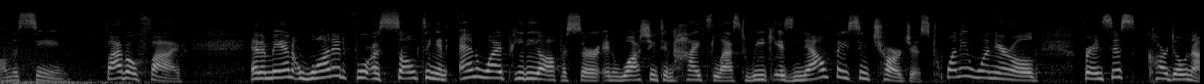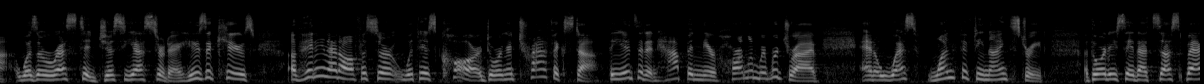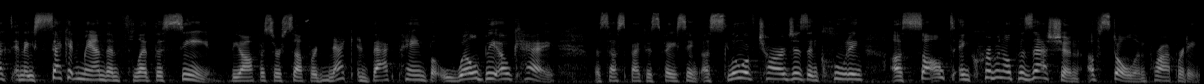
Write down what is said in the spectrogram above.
on the scene. 505. And a man wanted for assaulting an NYPD officer in Washington Heights last week is now facing charges. 21 year old Francis Cardona was arrested just yesterday. He's accused of hitting that officer with his car during a traffic stop. The incident happened near Harlem River Drive and West 159th Street. Authorities say that suspect and a second man then fled the scene. The officer suffered neck and back pain but will be okay. The suspect is facing a slew of charges, including assault and criminal possession of stolen property.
